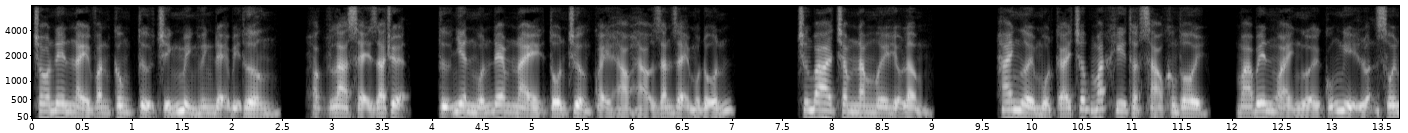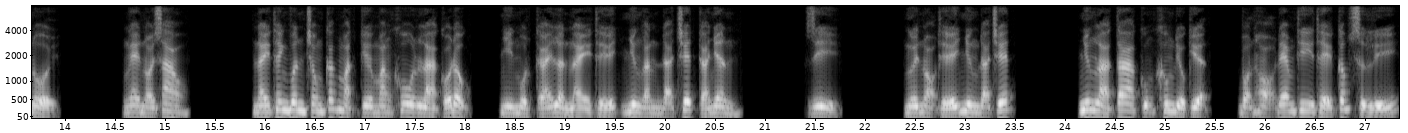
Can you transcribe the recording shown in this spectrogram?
cho nên này văn công tử chính mình huynh đệ bị thương, hoặc là xảy ra chuyện, tự nhiên muốn đem này tôn trưởng quầy hảo hảo gian dạy một đốn chương 350 hiểu lầm. Hai người một cái chớp mắt khi thật xảo không thôi, mà bên ngoài người cũng nghị luận sôi nổi. Nghe nói sao? Này thanh vân trong các mặt kia mang khô là có độc, nhìn một cái lần này thế nhưng ăn đã chết cá nhân. Gì? Người nọ thế nhưng đã chết. Nhưng là ta cũng không điều kiện, bọn họ đem thi thể cấp xử lý,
